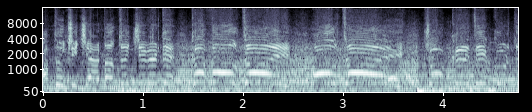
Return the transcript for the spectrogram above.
Atınç içeride. Atınç çevirdi. Kafa Altay. Altay. Çok kritik kurtarış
